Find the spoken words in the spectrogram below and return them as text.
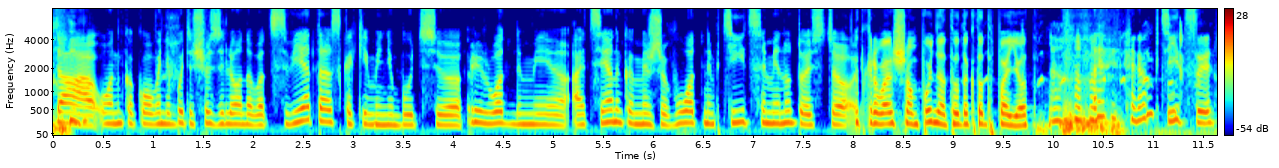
Да, он какого-нибудь еще зеленого цвета с какими-нибудь э, природными оттенками, животными, птицами. Ну, то есть... Э, Открываешь шампунь, оттуда кто-то поет. Птицы,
